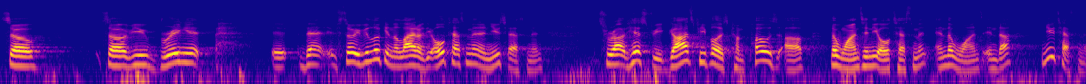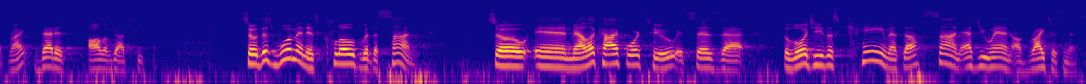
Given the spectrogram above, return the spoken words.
So, so if you bring it, it then, so if you look in the light of the Old Testament and New Testament, throughout history, God's people is composed of the ones in the Old Testament and the ones in the New Testament, right? That is all of God's people. So this woman is clothed with the sun. So in Malachi 4:2, it says that the Lord Jesus came as the Son, as UN of righteousness.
